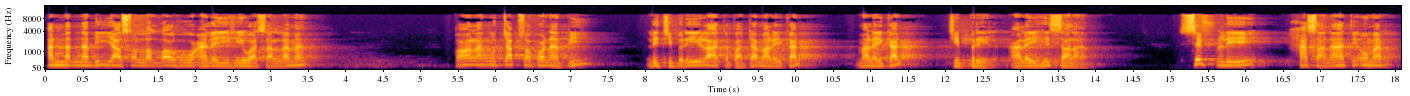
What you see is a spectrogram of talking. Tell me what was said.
Anna Nabiya sallallahu alaihi wasallam Kala ngucap sopo Nabi li Jibril kepada malaikat malaikat Jibril alaihi salam sifli hasanati Umar.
